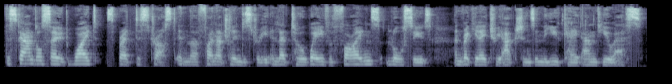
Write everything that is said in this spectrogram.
The scandal sowed widespread distrust in the financial industry and led to a wave of fines, lawsuits, and regulatory actions in the UK and US.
